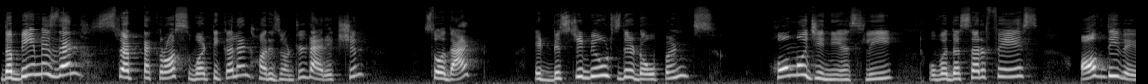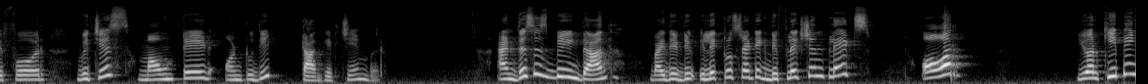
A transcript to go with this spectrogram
The beam is then swept across vertical and horizontal direction so that it distributes the dopants homogeneously over the surface of the wafer which is mounted onto the target chamber. And this is being done by the electrostatic deflection plates or you are keeping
